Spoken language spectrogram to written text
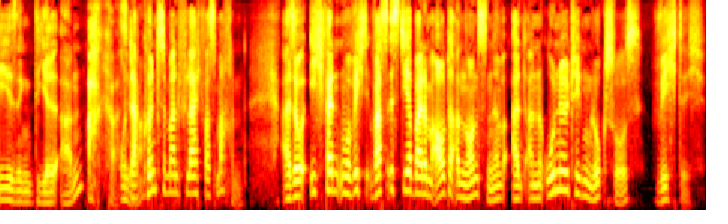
Promi-Leasing-Deal an. Ach, krass, Und ja. da könnte man vielleicht was machen. Also ich fände nur wichtig, was ist dir bei dem Auto ansonsten ne, an, an unnötigem Luxus wichtig?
